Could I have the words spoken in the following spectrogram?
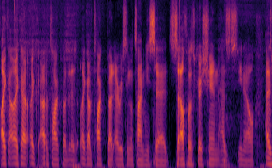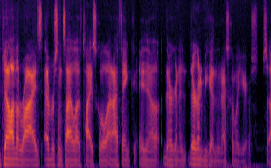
like like I like I've talked about this, like I've talked about every single time he said Southwest Christian has you know has been on the rise ever since I left high school, and I think you know they're gonna they're gonna be good in the next couple of years. So.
